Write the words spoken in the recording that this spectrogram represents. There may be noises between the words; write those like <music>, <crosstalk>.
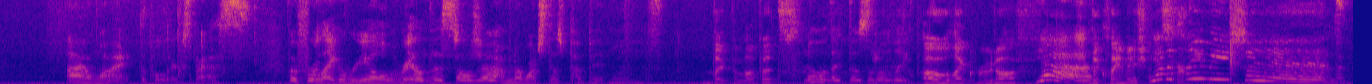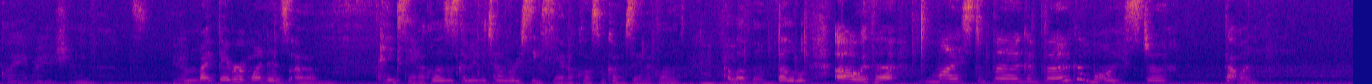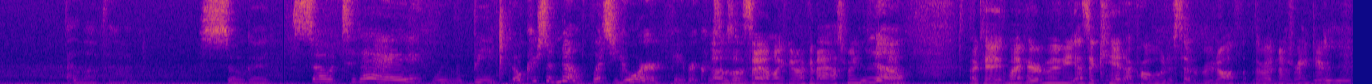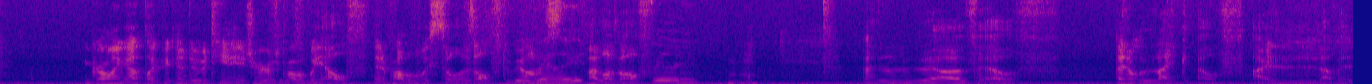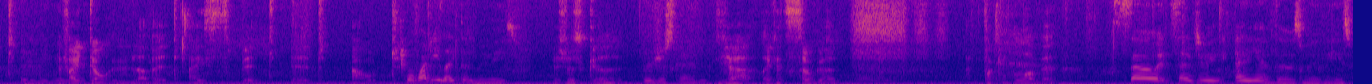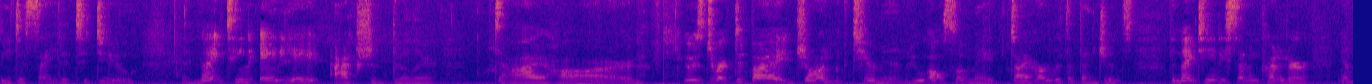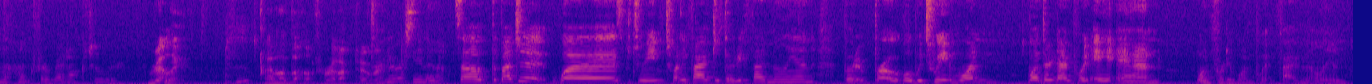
I want The Polar Express. But for like real, real nostalgia, I'm gonna watch those puppet ones. Like the Muppets? No, like those little like Oh, like Rudolph? yeah, The Claymations? yeah, the claymations. The Claymations. Yeah. My favorite one is um, I think Santa Claus is coming to town where we see Santa Claus become Santa Claus. I love them. That little oh with a Meister Burger Burger Meister. That one. I love that. So good. So today we will be oh Christian, no. What's your favorite Christmas? I was gonna say, I'm like, you're not gonna ask me? No. Yeah. Okay, my favorite movie as a kid, I probably would have said Rudolph, the Red-Nosed Reindeer. Mhm. Growing up, like into a teenager, it was probably Elf, and it probably still is Elf, to be honest. Really? I love Elf. Really? hmm I love Elf. I don't like Elf. I love it. If I don't love it, I spit it out. Well, why do you like those movies? It's just good. They're just good. Yeah, like it's so good. I fucking love it. So instead of doing any of those movies, we decided to do the 1988 action thriller Die Hard. It was directed by John McTiernan, who also made Die Hard with a Vengeance, the 1987 Predator, and The Hunt for Red October. Really? Mm-hmm. I love The Hunt for Red October. I've never seen it. So the budget was between 25 to 35 million, but it broke well between one 139.8 and 141.5 million.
